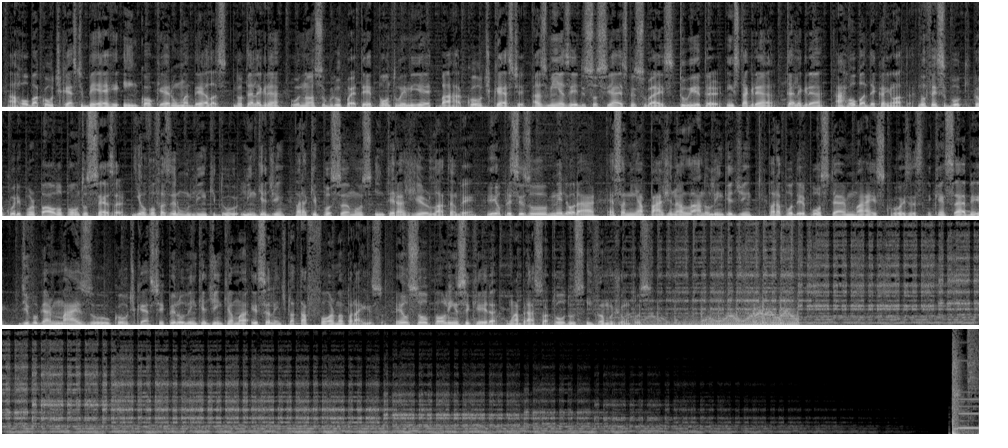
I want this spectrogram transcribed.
coachcastbr em qualquer uma delas. No Telegram, o nosso grupo é t.me barra coachcast. As minhas redes sociais pessoais, Twitter, Instagram, Telegram, decanhota. No Facebook, procure por paulo.cesar. E eu vou fazer um link do LinkedIn para que possamos interagir lá também. E eu preciso melhorar essa minha página lá no LinkedIn para poder postar mais coisas e quem sabe divulgar mais o Coachcast pelo LinkedIn, que é uma excelente plataforma para isso. Eu sou Paulinho Siqueira. Um abraço a todos e vamos juntos.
